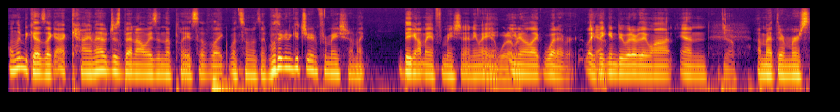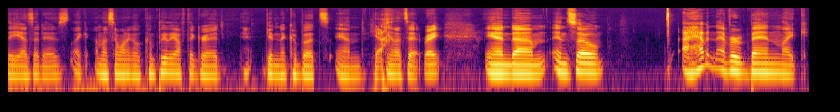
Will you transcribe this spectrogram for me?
only because like I kind of just been always in the place of like when someone's like, "Well, they're gonna get your information." I'm like, they got my information anyway. Yeah, you know, like whatever. Like Yeah. they can do whatever they want, and Yeah. I'm at their mercy as it is. Like unless I want to go completely off the grid, get in a kibbutz, and Yeah. you know, that's it, right? And um, and so I haven't ever been like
